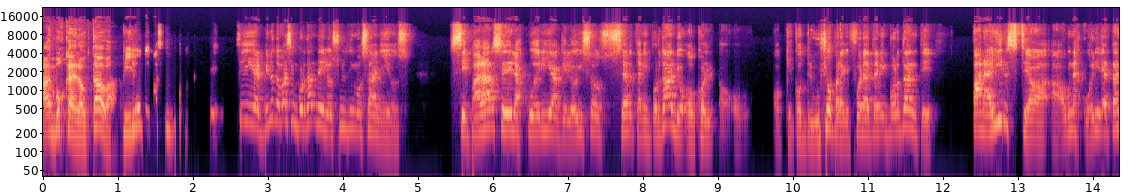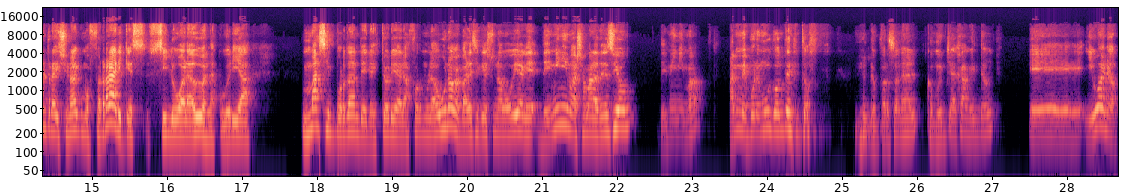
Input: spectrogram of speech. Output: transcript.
Va en busca de la octava. piloto más importante, sí, al piloto más importante de los últimos años, separarse de la escudería que lo hizo ser tan importante o, que contribuyó para que fuera tan importante, para irse a, una escudería tan tradicional como Ferrari, que es sin lugar a dudas la escudería más importante de la historia de la Fórmula Uno, me parece que es una movida que de mínima llama la atención, de mínima. A mí me pone muy contento, en lo personal, como hincha Hamilton. Eh, y bueno,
